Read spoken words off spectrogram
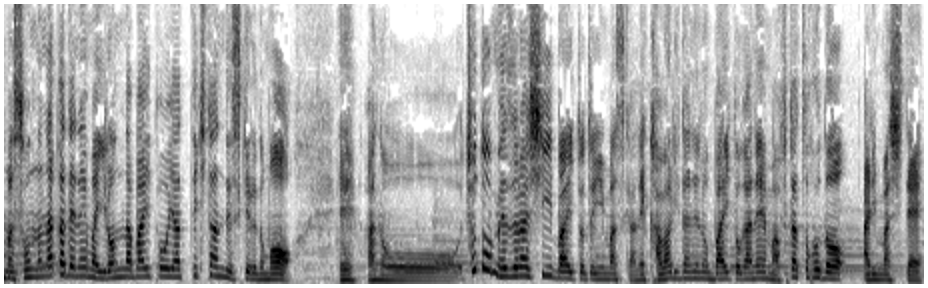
まあ、そんな中でね、まあ、いろんなバイトをやってきたんですけれども、え、あのー、ちょっと珍しいバイトといいますかね、変わり種のバイトがね、まあ、二つほどありまして、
